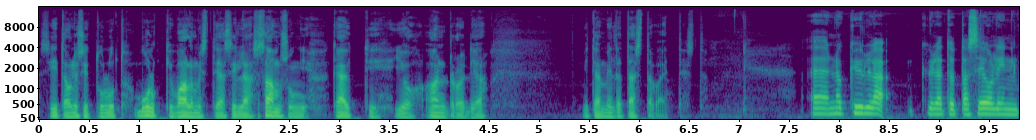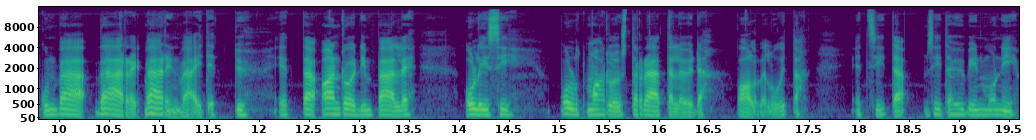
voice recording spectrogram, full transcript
siitä olisi tullut bulkkivalmistaja, sillä Samsung käytti jo Androidia. Mitä mieltä tästä väitteestä? No kyllä, kyllä tota se oli niin kuin vää, väärin, väärin väitetty, että Androidin päälle olisi ollut mahdollista räätälöidä palveluita. että siitä, siitä hyvin moni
